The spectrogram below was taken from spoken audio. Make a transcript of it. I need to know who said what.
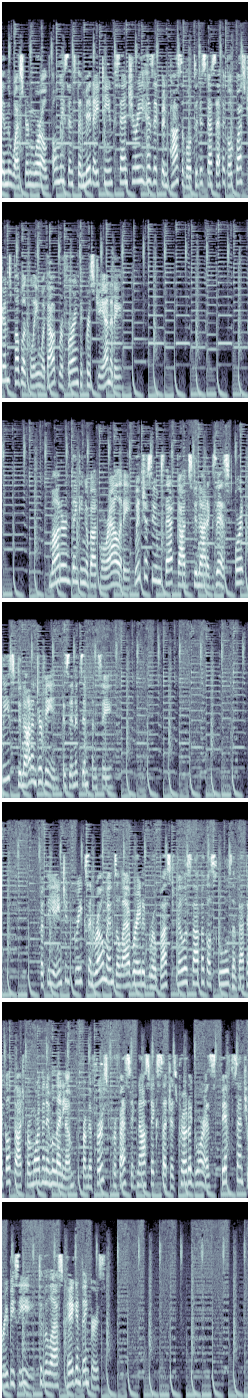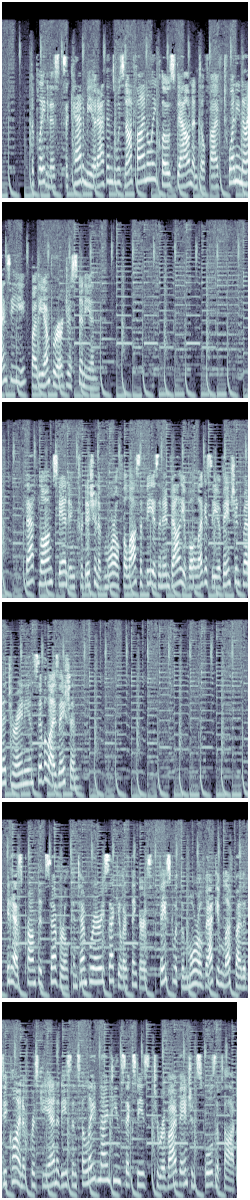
Speaker 1: In the Western world, only since the mid-18th century has it been possible to discuss ethical questions publicly without referring to Christianity. Modern thinking about morality, which assumes that gods do not exist, or at least do not intervene, is in its infancy. But the ancient Greeks and Romans elaborated robust philosophical schools of ethical thought for more than a millennium, from the first professed agnostics such as Protagoras, 5th century BCE, to the last pagan thinkers. The Platonists' academy at Athens was not finally closed down until 529 CE, by the Emperor Justinian. That long-standing tradition of moral philosophy is an invaluable legacy of ancient Mediterranean civilization. It has prompted several contemporary secular thinkers, faced with the moral vacuum left by the decline of Christianity since the late 1960s, to revive ancient schools of thought.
